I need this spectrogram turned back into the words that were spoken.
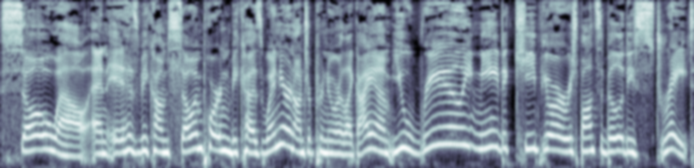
so well. And it has become so important because when you're an entrepreneur like I am, you really need to keep your responsibilities straight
